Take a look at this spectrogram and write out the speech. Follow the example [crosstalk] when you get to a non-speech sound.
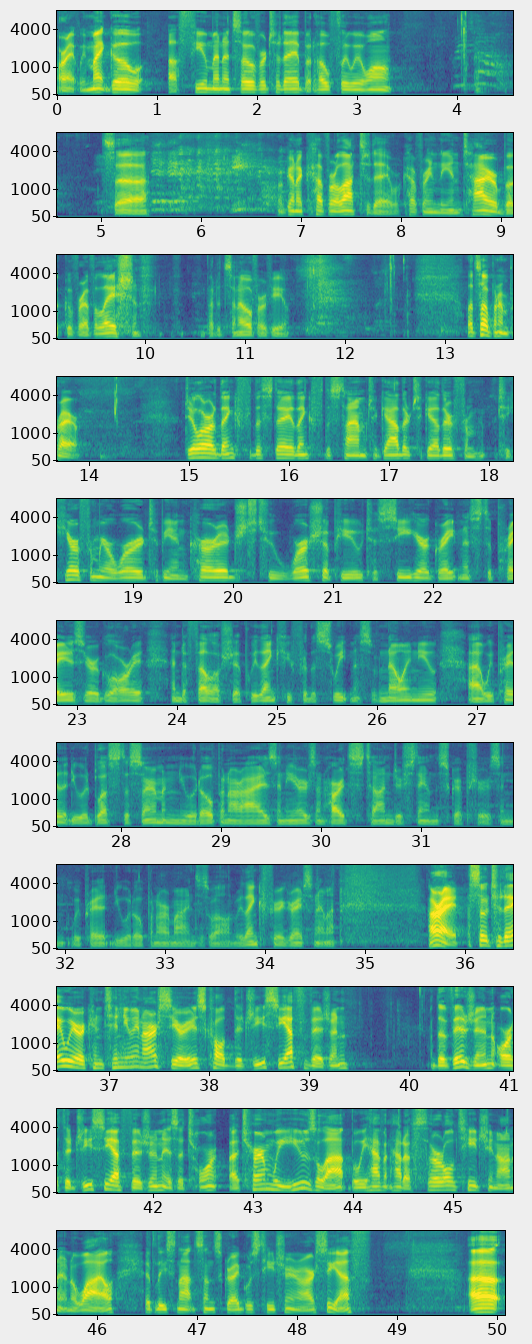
All right, we might go a few minutes over today, but hopefully we won't. It's, uh, we're going to cover a lot today. We're covering the entire book of Revelation, [laughs] but it's an overview. Let's open in prayer. Dear Lord, thank you for this day. Thank you for this time to gather together from, to hear from your word, to be encouraged, to worship you, to see your greatness, to praise your glory, and to fellowship. We thank you for the sweetness of knowing you. Uh, we pray that you would bless the sermon, you would open our eyes and ears and hearts to understand the scriptures, and we pray that you would open our minds as well. And we thank you for your grace and amen. All right, so today we are continuing our series called the GCF Vision. The vision, or the GCF vision, is a, a, term we use a lot, but we haven't had a thorough teaching on it in a while, at least not since Greg was teaching in RCF. Uh,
